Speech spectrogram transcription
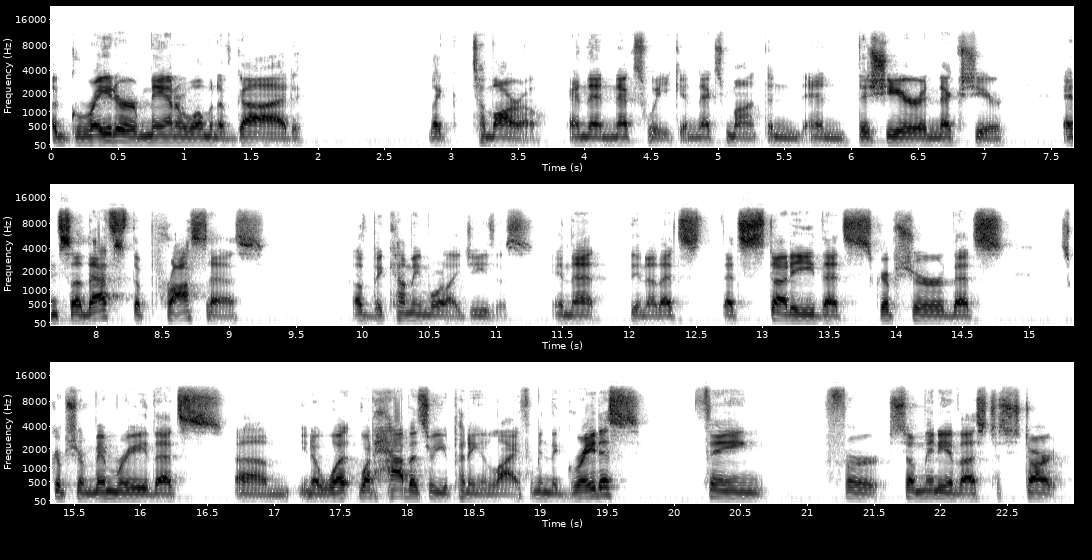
a greater man or woman of God, like tomorrow, and then next week, and next month, and and this year, and next year, and so that's the process of becoming more like Jesus. And that you know that's that's study, that's scripture, that's scripture memory that's um, you know what what habits are you putting in life? I mean the greatest thing for so many of us to start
